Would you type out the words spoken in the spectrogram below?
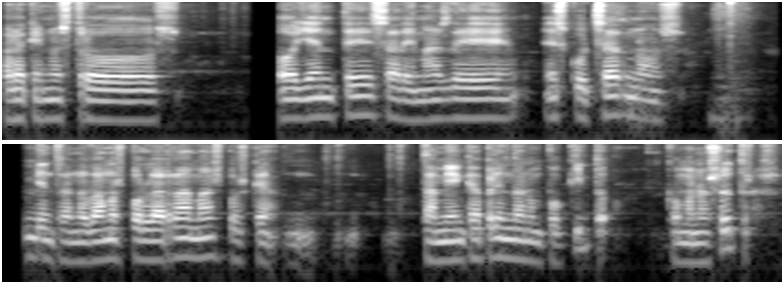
para que nuestros oyentes, además de escucharnos mientras nos vamos por las ramas, pues también que aprendan un poquito, como nosotros.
